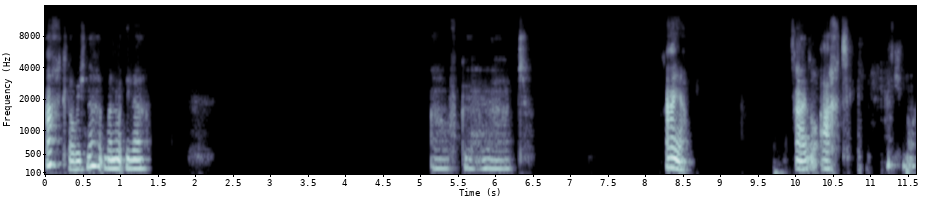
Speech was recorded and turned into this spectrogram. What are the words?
acht, glaube ich, ne? Hat Manuela aufgehört. Ah ja. Also acht, nicht neun.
